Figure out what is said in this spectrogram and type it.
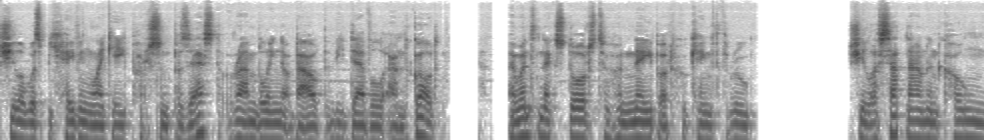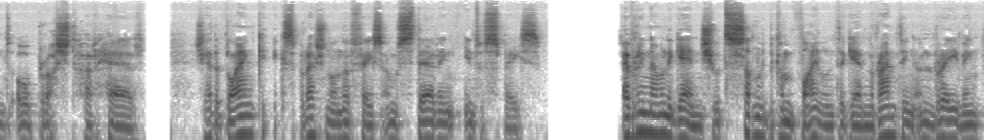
Sheila was behaving like a person possessed, rambling about the devil and God. I went next door to her neighbour who came through. Sheila sat down and combed or brushed her hair. She had a blank expression on her face and was staring into space. Every now and again she would suddenly become violent again, ranting and raving,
